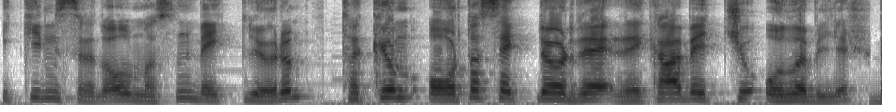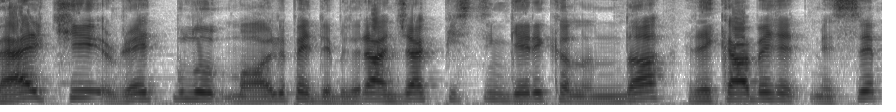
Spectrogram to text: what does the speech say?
ikinci sırada olmasını bekliyorum. Takım orta sektörde rekabetçi olabilir. Belki Red Bull'u mağlup edebilir ancak pistin geri kalanında rekabet etmesi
